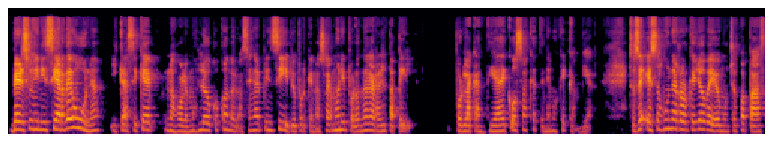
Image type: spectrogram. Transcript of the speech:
Versus iniciar de una, y casi que nos volvemos locos cuando lo hacen al principio porque no sabemos ni por dónde agarrar el papel, por la cantidad de cosas que tenemos que cambiar. Entonces, eso es un error que yo veo. Muchos papás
